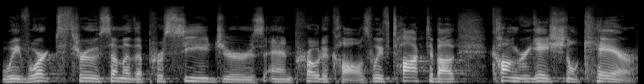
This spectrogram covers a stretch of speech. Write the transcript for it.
We've worked through some of the procedures and protocols. We've talked about congregational care.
